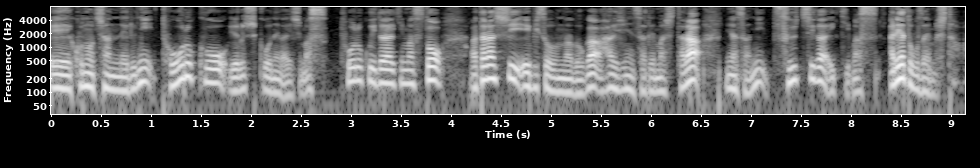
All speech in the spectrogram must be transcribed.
えー、このチャンネルに登録をよろしくお願いします。登録いただきますと、新しいエピソードなどが配信されましたら、皆さんに通知がいきます。ありがとうございました。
